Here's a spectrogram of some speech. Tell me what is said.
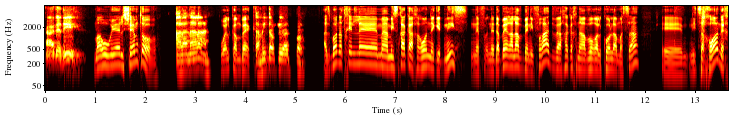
האגדי. מר אוריאל שם טוב. אהלן אהלן, Welcome back. תמיד טוב להיות פה. אז בואו נתחיל אה, מהמשחק האחרון נגד ניס, נדבר עליו בנפרד, ואחר כך נעבור על כל המסע. אה, ניצחון 1-0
